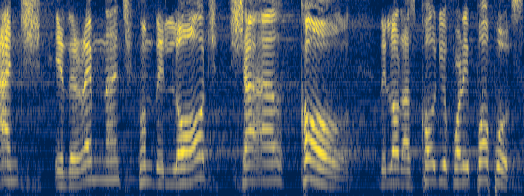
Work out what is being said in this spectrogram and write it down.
And in the remnant whom the Lord shall call. The Lord has called you for a purpose,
